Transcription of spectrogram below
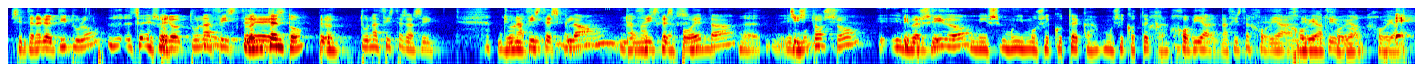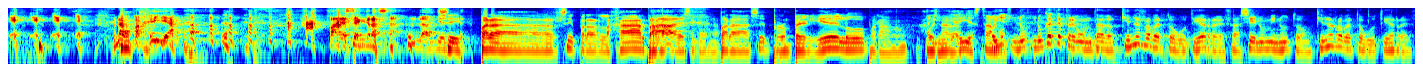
sin tener el título, Eso, pero tú naciste... Lo intento. Pero tú naciste así. Yo naciste nací- clown, yo naciste nací poeta, eh, y chistoso, y- y divertido, muy musicoteca, musicoteca. jovial, naciste jovial, Jovial, divertido. jovial, jovial. Una pajilla. Desengrasar el ambiente. Sí, para, sí, para relajar, Para para, romper el hielo, para... Pues ahí, nada. ahí estamos. Oye, nunca te he preguntado, ¿quién es Roberto Gutiérrez? Así en un minuto. ¿Quién es Roberto Gutiérrez?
